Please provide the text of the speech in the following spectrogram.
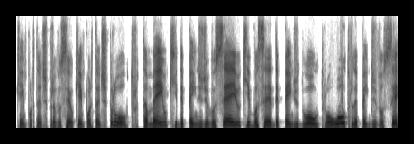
que é importante para você, o que é importante para o outro. Também o que depende de você e o que você depende do outro, ou o outro depende de você.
